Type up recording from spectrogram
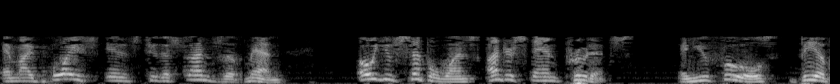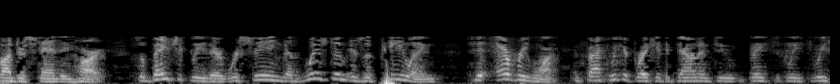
and my voice is to the sons of men. O you simple ones, understand prudence, and you fools, be of understanding heart. So basically there, we're seeing that wisdom is appealing to everyone. In fact, we could break it down into basically three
